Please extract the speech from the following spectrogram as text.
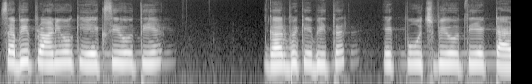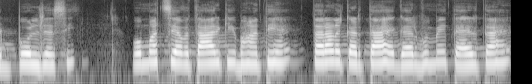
सभी प्राणियों की एक सी होती है। गर्भ के भीतर एक पूंछ भी होती है, एक टैडपोल जैसी। वो मत्स्य अवतार की भांति है तरण करता है, गर्भ में तैरता है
